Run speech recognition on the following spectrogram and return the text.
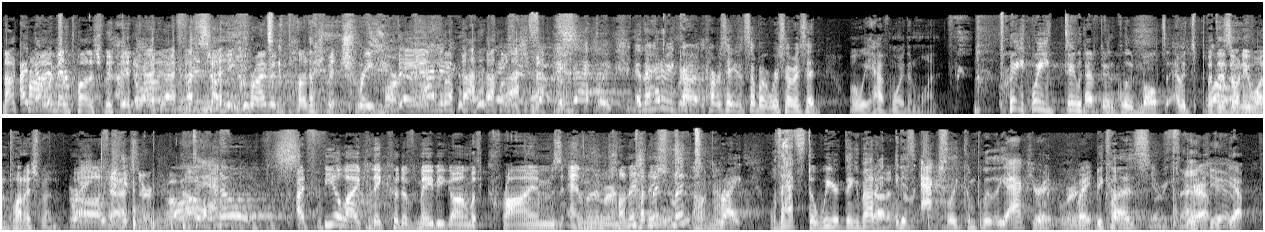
Not I know crime what and you're- punishment. It's not a crime and punishment trademark. There had to be conversation some- exactly, and there had to be a conversation somewhere where somebody said, "Well, we have more than one. we, we do have to include multi." I mean, But there's only one punishment. right. Oh, we okay, can- sure. Damn. I feel like they could have maybe gone with crimes and punishment. punishment. Right. Well, that's the weird thing about Got it. it. It is actually completely accurate Wait. because Thank Yep, you. Yep.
